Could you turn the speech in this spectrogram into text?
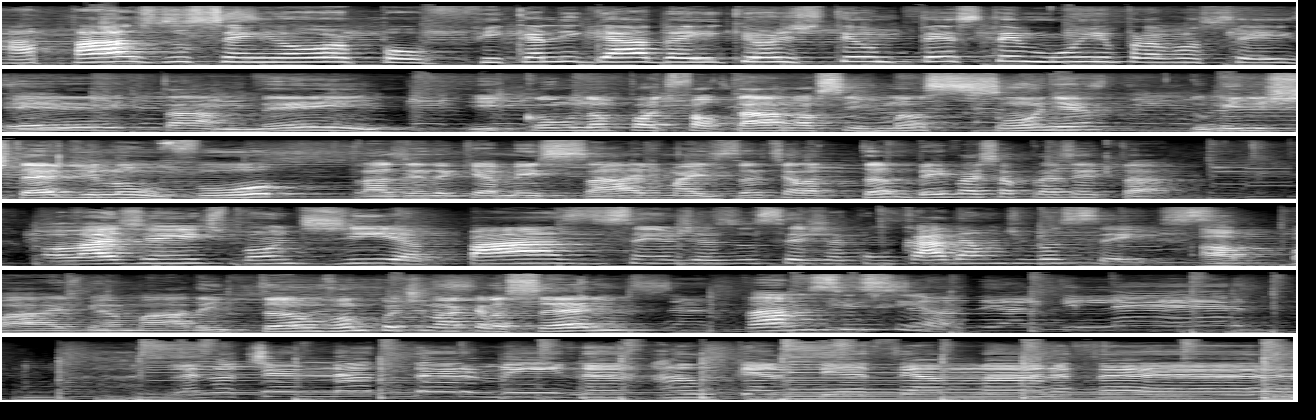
A paz do Senhor, povo. Fica ligado aí que hoje tem um testemunho para vocês, hein? Eita, amém. E como não pode faltar, a nossa irmã Sônia, do Ministério de Louvor, trazendo aqui a mensagem, mas antes ela também vai se apresentar. Olá, gente, bom dia. Paz do Senhor Jesus seja com cada um de vocês. A paz, minha amada. Então, vamos continuar aquela série? Vamos sim, senhor. La noche no termina, aunque empiece a amanecer.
